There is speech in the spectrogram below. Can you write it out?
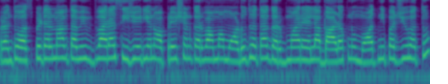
પરંતુ હોસ્પિટલમાં તબીબ દ્વારા સિઝેરિયન ઓપરેશન કરવામાં મોડું થતાં ગર્ભમાં રહેલા બાળકનું મોત નીપજ્યું હતું,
